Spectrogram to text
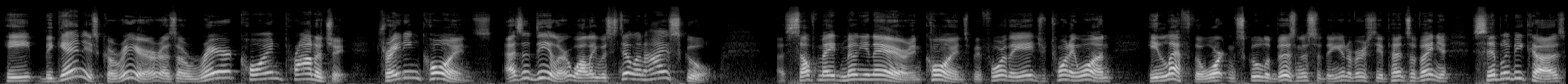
He began his career as a rare coin prodigy, trading coins as a dealer while he was still in high school. A self-made millionaire in coins before the age of 21, he left the Wharton School of Business at the University of Pennsylvania simply because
